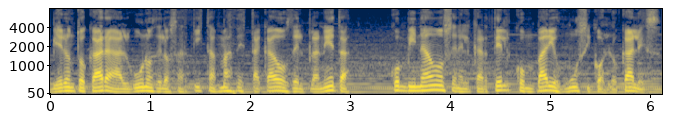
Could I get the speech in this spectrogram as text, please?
vieron tocar a algunos de los artistas más destacados del planeta, combinados en el cartel con varios músicos locales.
